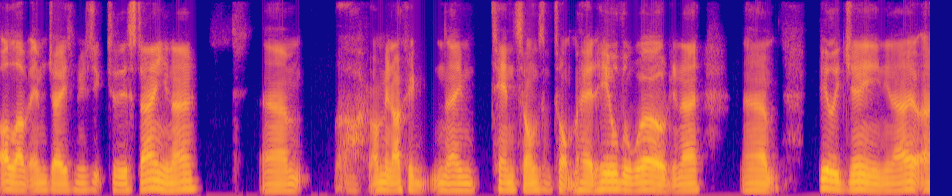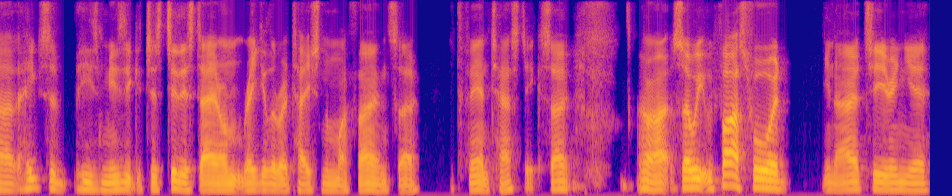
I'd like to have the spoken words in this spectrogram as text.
I love MJ's music to this day, you know. Um, oh, I mean, I could name ten songs off the top of my head. Heal the world, you know. Um, Billie Jean, you know, uh, heaps of his music. just to this day on regular rotation on my phone, so it's fantastic. So, all right, so we, we fast forward, you know, to you're in your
